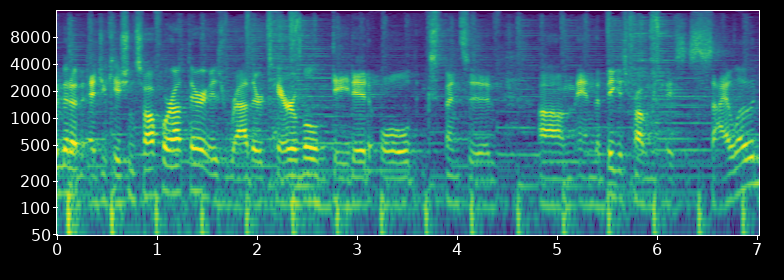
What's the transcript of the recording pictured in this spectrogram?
a bit of education software out there is rather terrible, dated, old, expensive, um, and the biggest problem we face is siloed.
